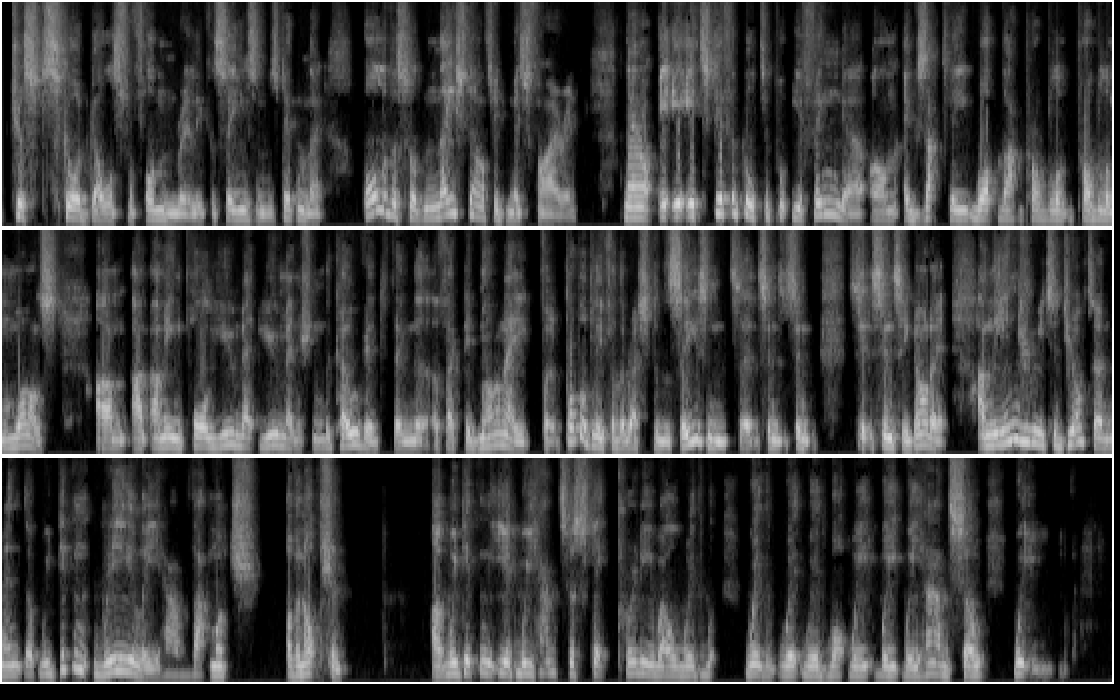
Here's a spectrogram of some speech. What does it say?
just scored goals for fun really for seasons, didn't they? All of a sudden they started misfiring. Now it, it's difficult to put your finger on exactly what that problem problem was. Um, I, I, mean, Paul, you met you mentioned the COVID thing that affected Mane for probably for the rest of the season since since since he got it, and the injury to Jota meant that we didn't really have that much of an option uh, we didn't. We had to stick pretty well with with with, with what we, we we had. So we.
